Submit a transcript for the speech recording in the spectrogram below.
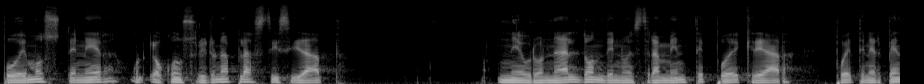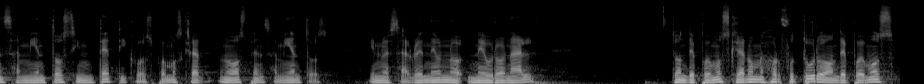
podemos tener o construir una plasticidad neuronal donde nuestra mente puede crear, puede tener pensamientos sintéticos, podemos crear nuevos pensamientos en nuestra red neuronal, donde podemos crear un mejor futuro, donde podemos,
